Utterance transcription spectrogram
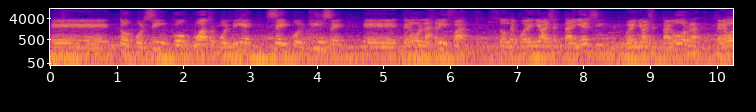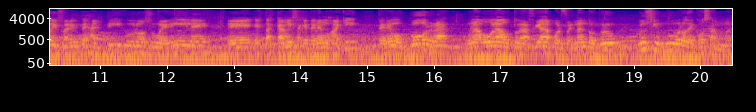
Eh, 2 por 5, 4 por 10, 6 por 15. eh, tenemos la rifa donde pueden llevarse esta jersey, pueden llevarse esta gorra. Tenemos diferentes artículos, juveniles, eh, estas camisas que tenemos aquí. Tenemos gorra, una bola autografiada por Fernando Cruz y un sinnúmero de cosas más.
